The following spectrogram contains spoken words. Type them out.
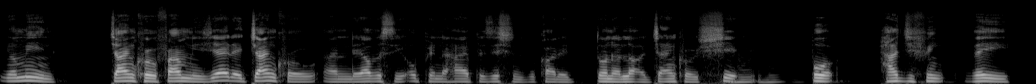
you know what I mean? Jankro families, yeah, they're Jankro and they're obviously up in the high positions because they've done a lot of Jankro shit. mhm, mhm. But how do you think they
